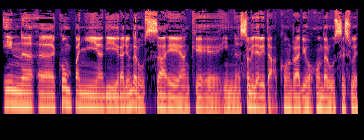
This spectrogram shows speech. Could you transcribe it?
in eh, compagnia di Radio Onda Rossa e anche eh, in solidarietà con Radio Onda Rossa e, sue,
